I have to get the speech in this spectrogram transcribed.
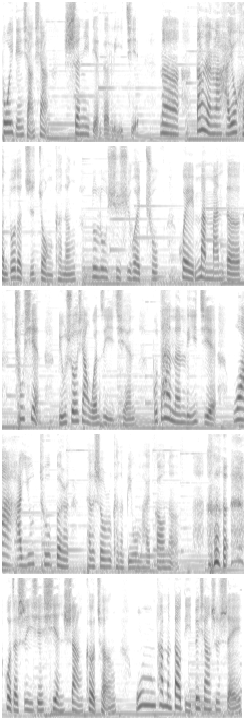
多一点想象，深一点的理解。那当然啦，还有很多的职种可能陆陆续续会出，会慢慢的出现。比如说像蚊子以前不太能理解，哇，YouTuber 他的收入可能比我们还高呢，或者是一些线上课程。嗯，他们到底对象是谁？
